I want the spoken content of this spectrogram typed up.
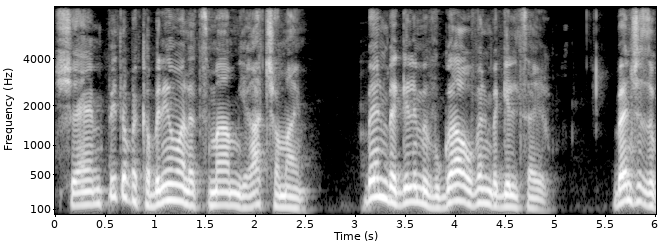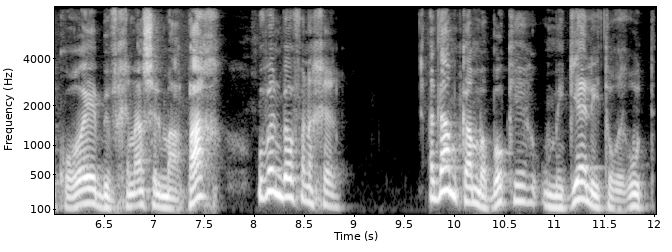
שהם פתאום מקבלים על עצמם יראת שמיים, בין בגיל מבוגר ובין בגיל צעיר. בין שזה קורה בבחינה של מהפך, ובין באופן אחר. אדם קם בבוקר ומגיע להתעוררות,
